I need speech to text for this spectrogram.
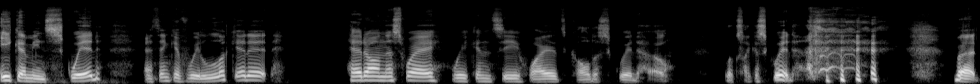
Ika means squid. I think if we look at it head on this way, we can see why it's called a squid hoe. Looks like a squid. but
